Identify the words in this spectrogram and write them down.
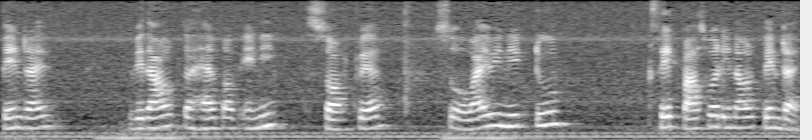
pen drive without the help of any software. So why we need to set password in our pen drive?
